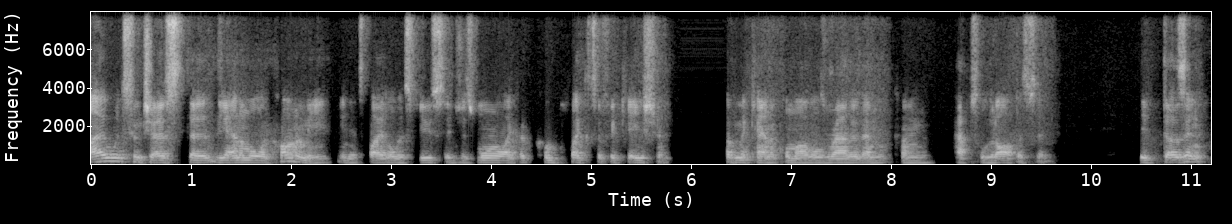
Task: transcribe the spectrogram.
I would suggest that the animal economy in its vitalist usage is more like a complexification of mechanical models rather than kind of absolute opposite. It doesn't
